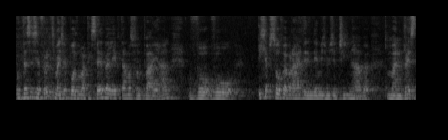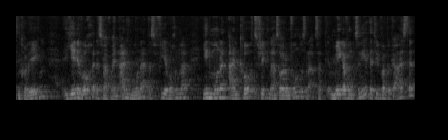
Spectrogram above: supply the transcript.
Und das ist ja verrückt. Ich, meine, ich habe Polymatik selber erlebt, damals vor ein paar Jahren, wo, wo ich habe es so verbreitet, indem ich mich entschieden habe, meinen besten Kollegen jede Woche, das war in einem Monat, also vier Wochen lang, jeden Monat einen Code zu schicken aus eurem Fundus raus. Hat mega funktioniert, der Typ war begeistert.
